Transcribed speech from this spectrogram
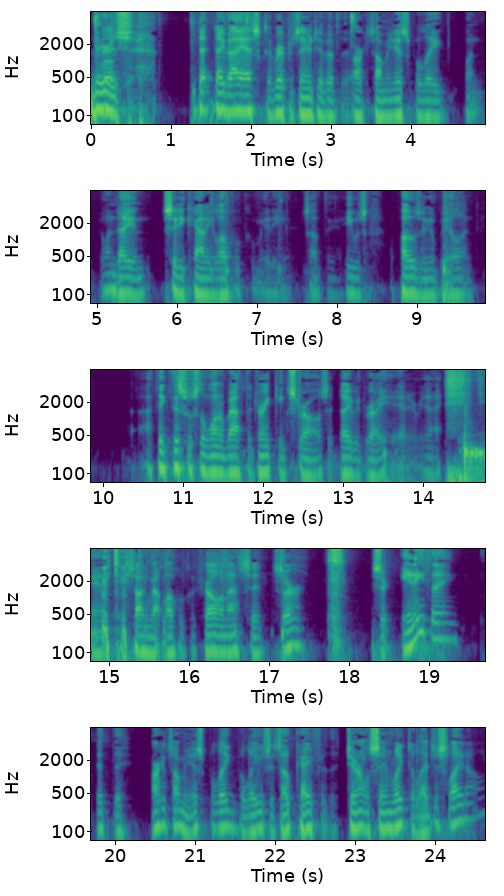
There Well, is- D- Dave, I asked a representative of the Arkansas Municipal League one one day in city county local committee something he was opposing a bill, and I think this was the one about the drinking straws that David Ray had every night, and he's talking about local control, and I said, "Sir, is there anything that the Arkansas Municipal League believes it's okay for the General Assembly to legislate on.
